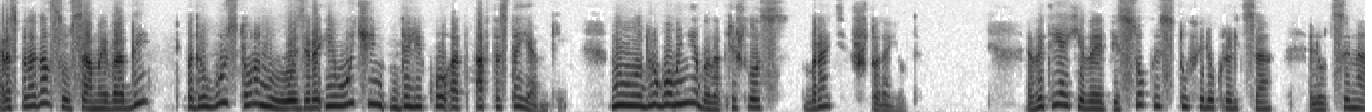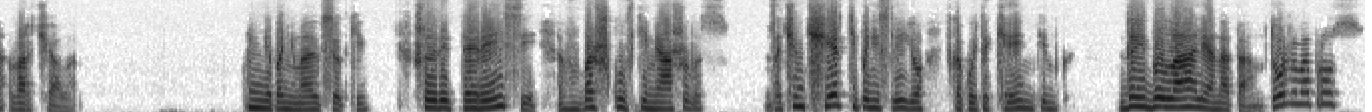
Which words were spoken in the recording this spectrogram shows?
располагался у самой воды по другую сторону озера и очень далеко от автостоянки. Но другого не было, пришлось брать, что дают. Вытряхивая песок из туфель у крыльца, Люцина ворчала. — Не понимаю все-таки, что этой Тересе в башку втемяшилась. Зачем черти понесли ее в какой-то кемпинг? Да и была ли она там, тоже вопрос.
